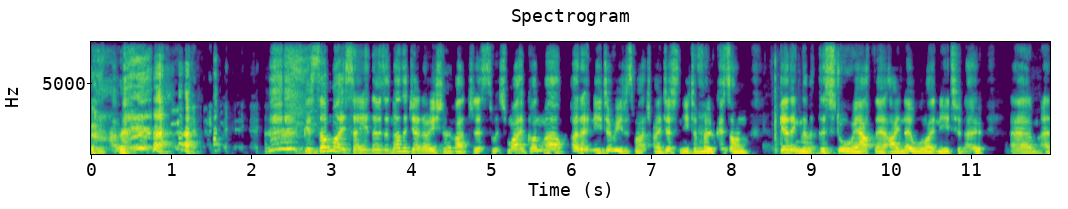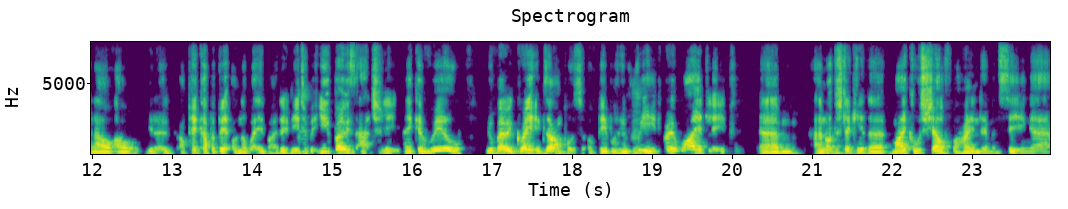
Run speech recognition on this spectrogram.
Because some might say there's another generation of evangelists which might have gone, well, I don't need to read as much. I just need to mm. focus on getting the, the story out there. I know all I need to know. Um, and I'll, I'll, you know, I'll pick up a bit on the way, but I don't need to. But you both actually make a real, you're very great examples of people who mm. read very widely. Um, I'm not just looking at the Michael's shelf behind him and seeing, uh,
